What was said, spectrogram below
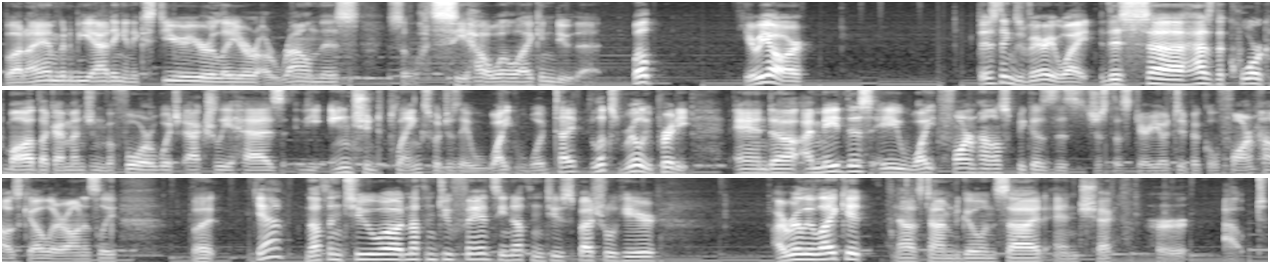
but I am gonna be adding an exterior layer around this, so let's see how well I can do that. Well, here we are. This thing's very white. This uh, has the Quark mod, like I mentioned before, which actually has the Ancient Planks, which is a white wood type. It looks really pretty. And uh, I made this a white farmhouse because this is just a stereotypical farmhouse color, honestly. But yeah, nothing too, uh, nothing too fancy, nothing too special here. I really like it. Now it's time to go inside and check her out.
